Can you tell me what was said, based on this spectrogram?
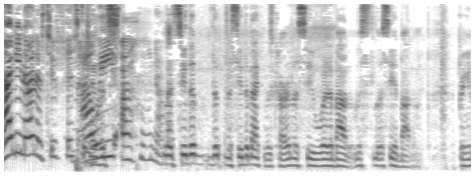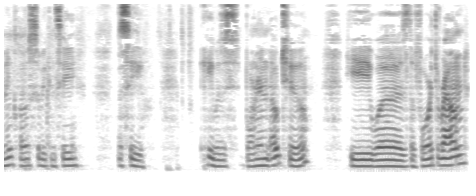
99 of 250. Maui let's- Ahuna. Let's see the, the let's see the back of his card. Let's see what about it. Let's let's see about him. Bring it in close so we can see. Let's see. He was born in 02. He was the fourth round.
